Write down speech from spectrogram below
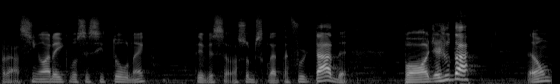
para a senhora aí que você citou, né, que teve a sua bicicleta furtada, pode ajudar. Então,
